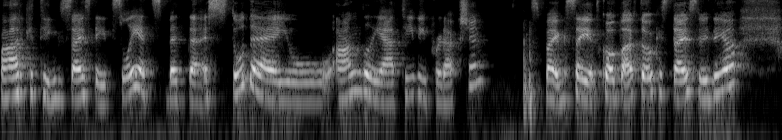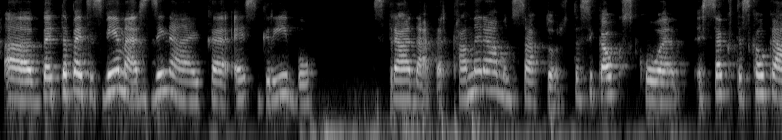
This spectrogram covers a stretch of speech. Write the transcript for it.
mārketingu saistītas lietas, bet uh, es studēju Anglijā TV production. Es baigi sajiet kopā ar to, kas taisa video. Uh, bet tāpēc es vienmēr zināju, ka es gribu strādāt ar kamerām un saturu. Tas ir kaut kas, ko es saku, tas kaut kā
